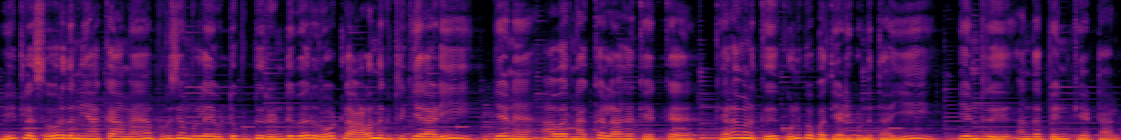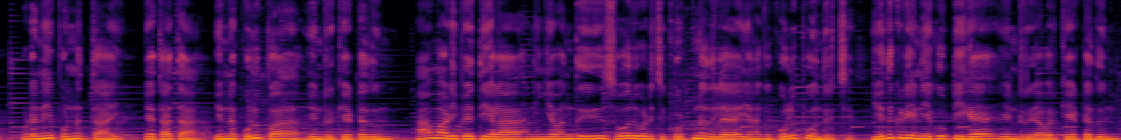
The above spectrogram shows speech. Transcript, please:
வீட்டில் சோறு தண்ணி ஆக்காம புருஷன் பிள்ளைய விட்டுப்புட்டு ரெண்டு பேரும் ரோட்ல அளந்துக்கிட்டு இருக்கியலாடி என அவர் நக்கலாக கேட்க கிழவனுக்கு கொழுப்பை பத்தி அடி பொண்ணு தாயி? என்று அந்த பெண் கேட்டாள். உடனே பொண்ணுத்தாய் ஏ தாத்தா என்ன கொழுப்பா? என்று கேட்டதும் ஆமாடி பேத்திகளா நீங்க வந்து சோறு வடிச்சு கொட்டினதில் எனக்கு கொழுப்பு வந்துருச்சு. எதுக்குடி என்னைய கூப்பிட்டீங்க? என்று அவர் கேட்டதும்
